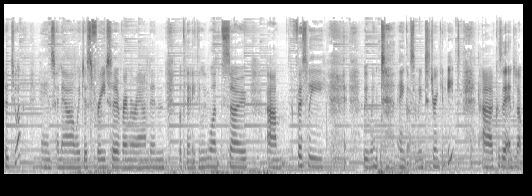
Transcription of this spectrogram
Guided tour and so now we're just free to roam around and look at anything we want. So um, firstly we went and got something to drink and eat because uh, it ended up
